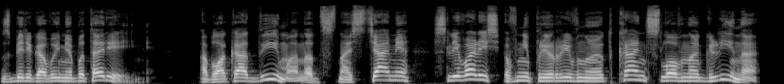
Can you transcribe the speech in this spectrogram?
с береговыми батареями. Облака дыма над снастями сливались в непрерывную ткань, словно глина,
